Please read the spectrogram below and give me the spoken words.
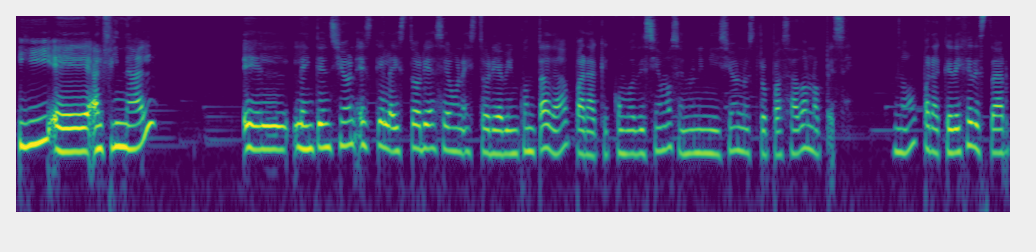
Y eh, al final, la intención es que la historia sea una historia bien contada para que, como decíamos en un inicio, nuestro pasado no pese, ¿no? Para que deje de estar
